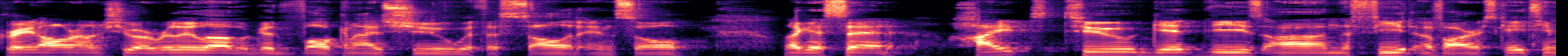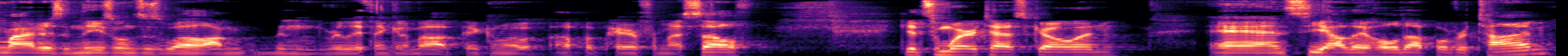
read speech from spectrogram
great all around shoe. I really love a good vulcanized shoe with a solid insole. Like I said, hyped to get these on the feet of our skate team riders and these ones as well. I've been really thinking about picking up a pair for myself. Get some wear tests going and see how they hold up over time.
